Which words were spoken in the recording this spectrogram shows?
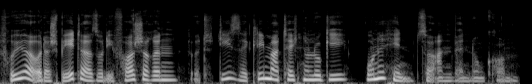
früher oder später, so die Forscherin, wird diese Klimatechnologie ohnehin zur Anwendung kommen.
